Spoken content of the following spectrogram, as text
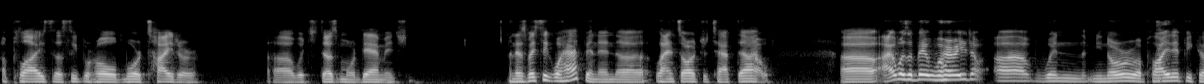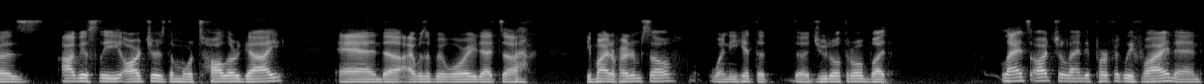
applies the sleeper hold more tighter, uh, which does more damage. And that's basically what happened. And uh, Lance Archer tapped out. Uh, I was a bit worried uh, when Minoru applied it because obviously Archer is the more taller guy, and uh, I was a bit worried that uh, he might have hurt himself when he hit the, the judo throw. But Lance Archer landed perfectly fine, and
